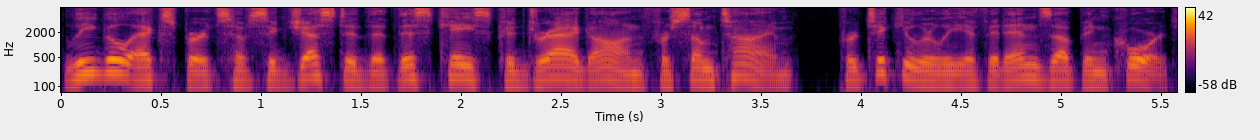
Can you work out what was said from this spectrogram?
Legal experts have suggested that this case could drag on for some time, particularly if it ends up in court.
